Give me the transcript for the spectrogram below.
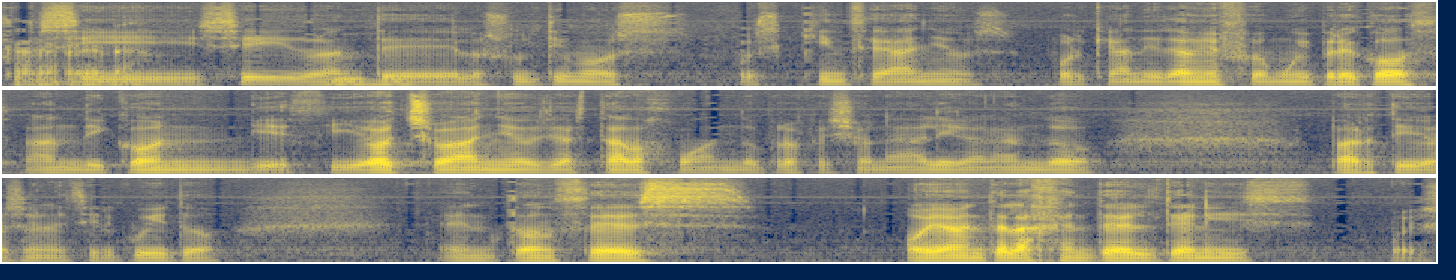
casi, sí, durante los últimos pues, 15 años, porque Andy también fue muy precoz. Andy con 18 años ya estaba jugando profesional y ganando partidos en el circuito. Entonces, obviamente la gente del tenis pues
